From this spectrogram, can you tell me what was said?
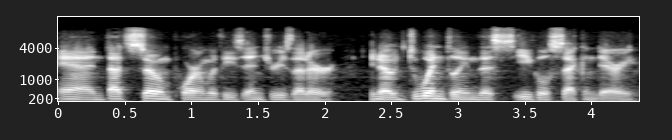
and that's so important with these injuries that are you know dwindling this Eagles secondary.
